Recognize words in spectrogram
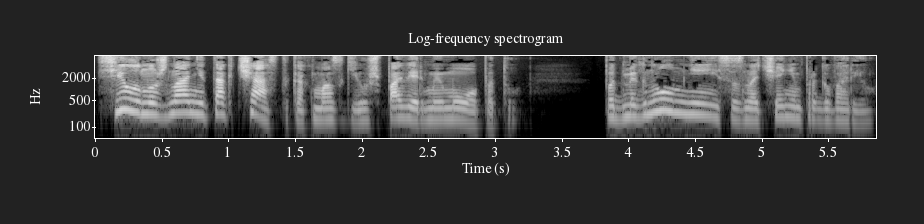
«Сила нужна не так часто, как мозги, уж поверь моему опыту». Подмигнул мне и со значением проговорил.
